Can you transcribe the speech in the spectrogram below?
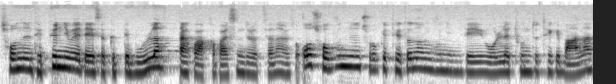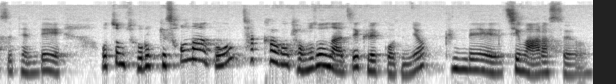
저는 대표님에 대해서 그때 몰랐다고 아까 말씀드렸잖아요. 그래서 어 저분은 저렇게 대단한 분인데 원래 돈도 되게 많았을 텐데 어쩜 저렇게 선하고 착하고 겸손하지 그랬거든요. 근데 지금 알았어요.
